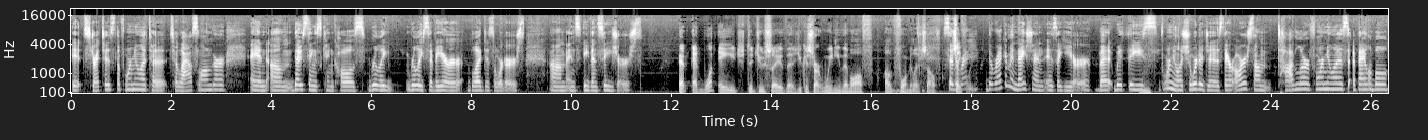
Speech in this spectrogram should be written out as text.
it stretches the formula to, to last longer. And um, those things can cause really really severe blood disorders um, and even seizures. At, at what age did you say that you could start weaning them off of the formula itself so safely? The, re- the recommendation is a year, but with these mm-hmm. formula shortages, there are some toddler formulas available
